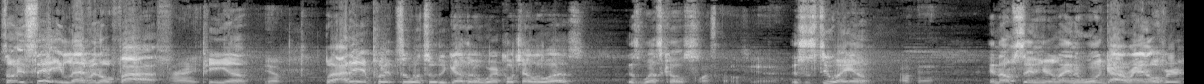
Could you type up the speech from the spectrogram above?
So it said eleven oh five Right. p.m. Yep. But I didn't put two and two together where Coachella was. This is West Coast. West Coast, yeah. This is 2 a.m. Okay. And I'm sitting here like, and the one guy ran over.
